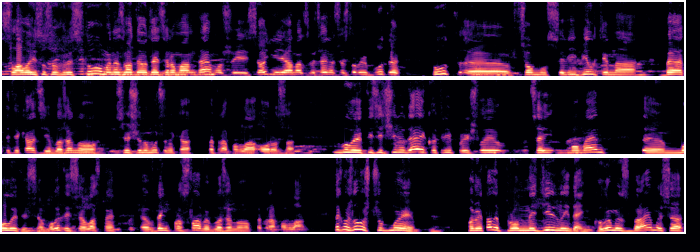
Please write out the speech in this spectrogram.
Слава Ісусу Христу! Мене звати отець Роман Демош, і сьогодні я надзвичайно щасливий бути тут, е, в цьому селі Білки, на беатифікації блаженного священомученика Петра Павла Ороса. Тут були тисячі людей, котрі прийшли в цей момент е, молитися, молитися власне е, в день прослави блаженного Петра Павла. Так важливо, щоб ми пам'ятали про недільний день, коли ми збираємося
